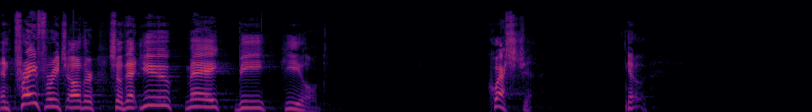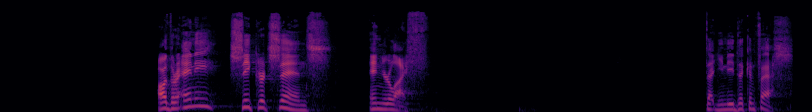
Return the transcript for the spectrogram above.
and pray for each other so that you may be healed. Question. You know, are there any secret sins in your life that you need to confess?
